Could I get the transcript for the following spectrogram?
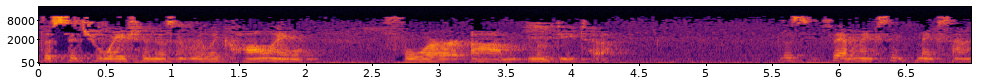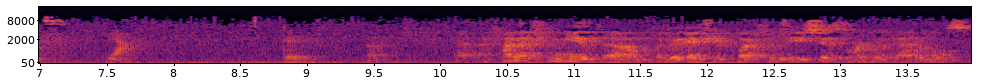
the situation isn't really calling for um, mudita. Does, does that make, make sense? Yeah. Dave? I I find that for me um, a good entry point for these is working with animals.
